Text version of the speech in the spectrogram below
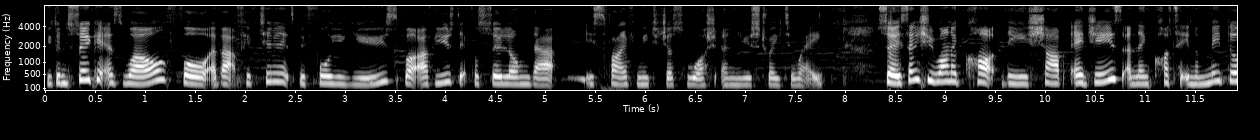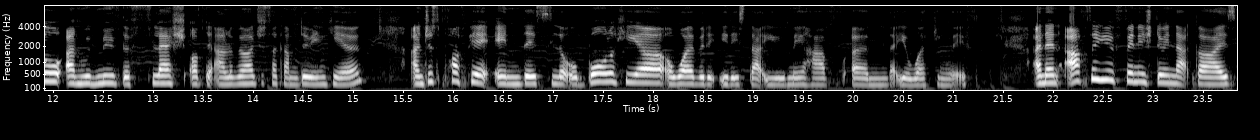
You can soak it as well for about 15 minutes before you use but I've used it for so long that it's fine for me to just wash and use straight away. So essentially you want to cut the sharp edges and then cut it in the middle and remove the flesh of the aloe vera just like I'm doing here. And just pop it in this little bowl here or whatever it is that you may have um, that you're working with. And then after you finish doing that guys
